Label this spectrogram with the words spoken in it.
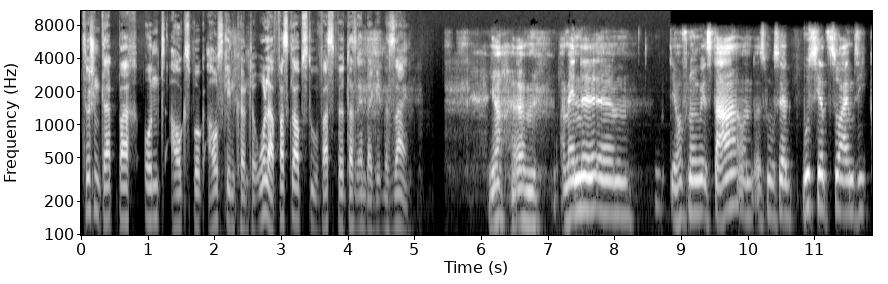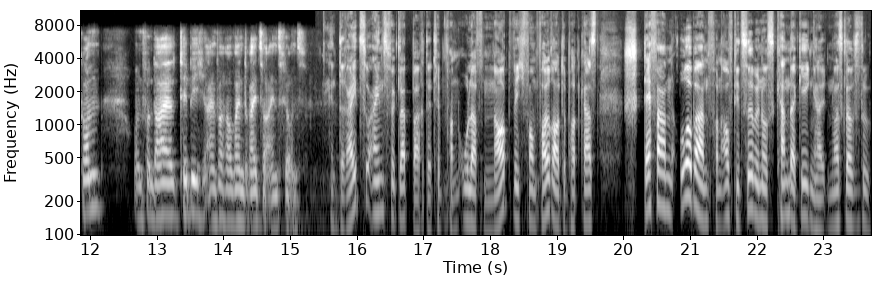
zwischen Gladbach und Augsburg ausgehen könnte. Olaf, was glaubst du? Was wird das Endergebnis sein? Ja, ähm, am Ende ähm, die Hoffnung ist da und es muss, ja, muss jetzt zu einem Sieg kommen. Und von daher tippe ich einfach auf ein 3 zu 1 für uns. 3 zu 1 für Gladbach, der Tipp von Olaf Nordwig vom Vollraute-Podcast. Stefan Urban von Auf die Zirbelnuss kann dagegenhalten. Was glaubst du?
